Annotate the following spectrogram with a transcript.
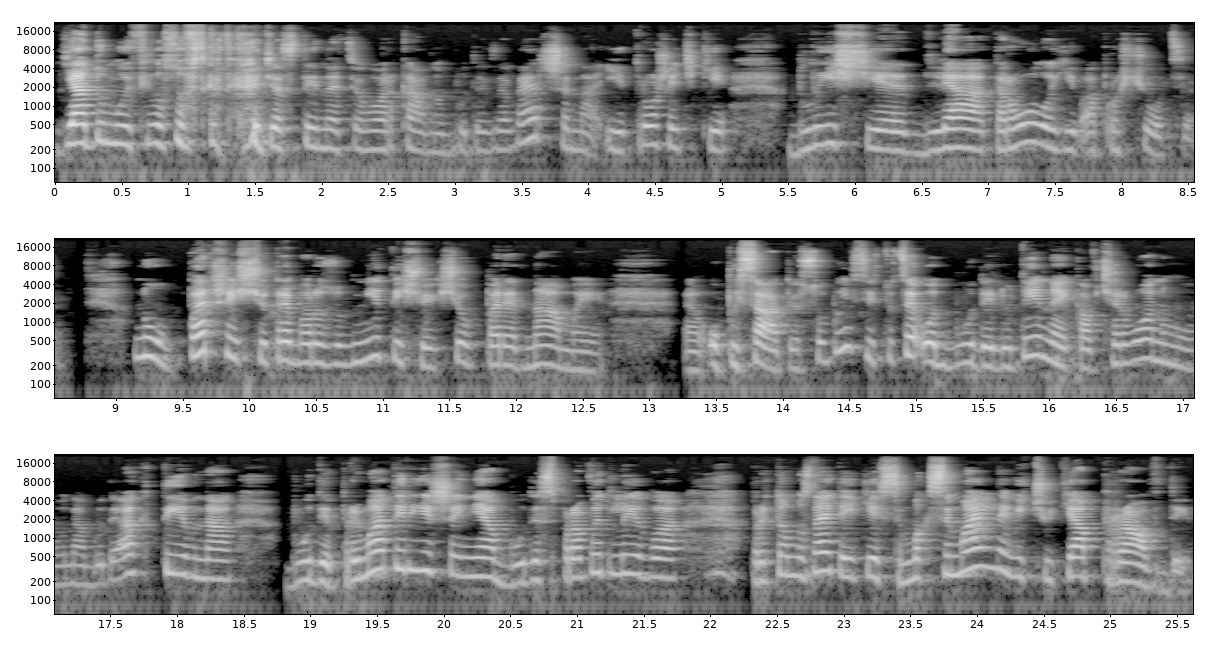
Я думаю, філософська така частина цього аркану буде завершена і трошечки ближче для тарологів. А про що це? Ну, перше, що треба розуміти, що якщо перед нами е, описати особистість, то це от буде людина, яка в червоному вона буде активна, буде приймати рішення, буде справедлива. При тому, знаєте, якесь максимальне відчуття правди.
